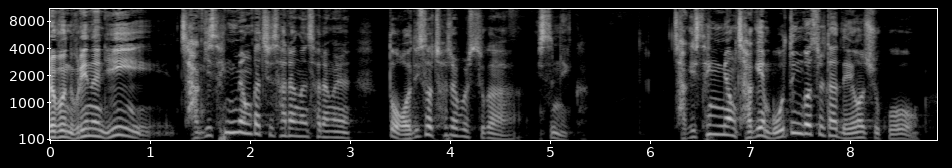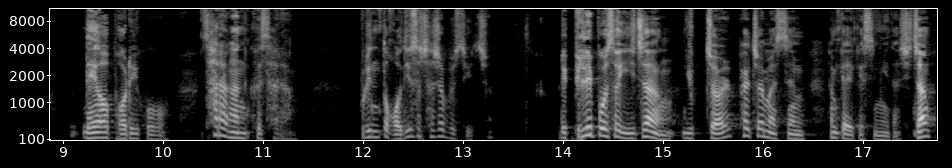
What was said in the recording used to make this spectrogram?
여러분, 우리는 이 자기 생명같이 사랑한 사랑을 또 어디서 찾아볼 수가 있습니까? 자기 생명, 자기의 모든 것을 다 내어주고, 내어버리고, 사랑한 그 사랑. 우리는 또 어디서 찾아볼 수 있죠? 우리 빌립보서 2장 6절, 8절 말씀 함께 읽겠습니다. 시작.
